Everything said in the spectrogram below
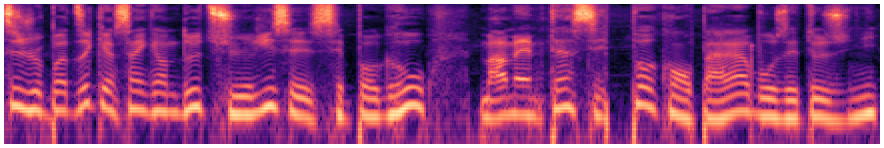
Sais, je veux pas dire que 52 tueries, c'est, pas gros, mais en même temps, c'est pas comparable aux États-Unis.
